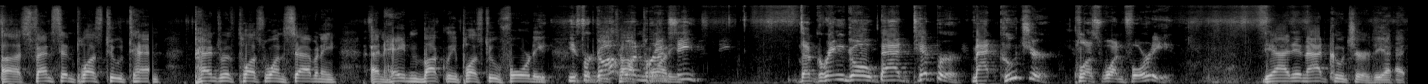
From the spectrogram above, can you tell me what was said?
uh, Svensson plus two ten, Pendrith plus one seventy, and Hayden Buckley plus two forty. You forgot one, Morency. The gringo bad tipper, Matt Kuchar, plus 140. Yeah, I didn't add Kuchar yet.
